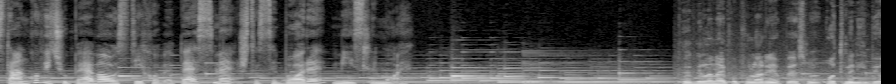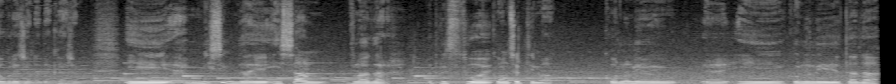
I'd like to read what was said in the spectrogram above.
Stanković pevao stihove pesme što se bore misli moje. To je bila najpopularnija pesma otmenih Beograđana, da kažem. I mislim da je i sam vladar prisutuo koncertima Kornelije i Kornelije je tada e,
